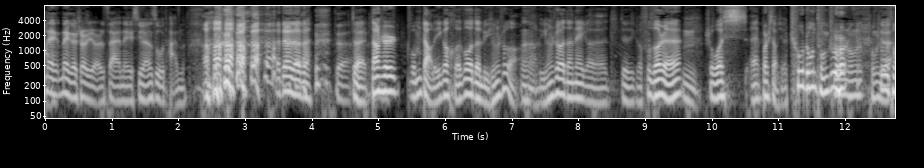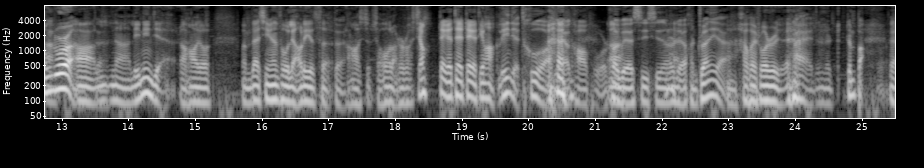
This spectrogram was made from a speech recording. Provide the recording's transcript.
那那个事儿也是在那个新元素谈的，对对对。对。对。当时我们找了一个合作的旅行社，嗯，旅行社的那个这个负责人，嗯，是我哎不是小学初中同桌，同初中同桌啊，那琳琳姐，然后又我们在新元素聊了一次，对，然后小小胡老师说行，这个这这个挺好。林姐特别靠谱，特别 细心，而且很专业，还会说日语，哎，真的真棒。对，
